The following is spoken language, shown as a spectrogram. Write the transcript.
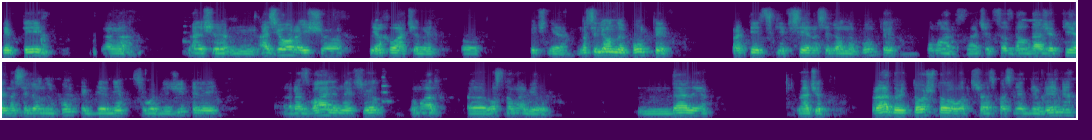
хребты, дальше озера еще не охвачены вот, Чечне. Населенные пункты, практически все населенные пункты Умар, значит, создал даже те населенные пункты, где нет сегодня жителей, развалины, все Умар э, восстановил. Далее, значит, радует то, что вот сейчас в последнее время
